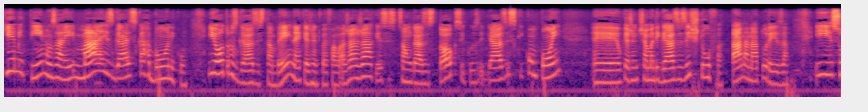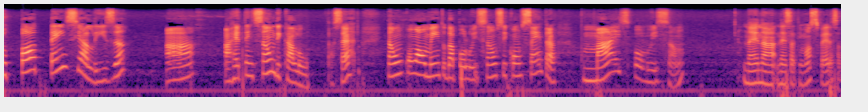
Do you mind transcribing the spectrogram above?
Que emitimos aí mais gás carbônico e outros gases também, né, que a gente vai falar já já, que esses são gases tóxicos e gases que compõem é, o que a gente chama de gases estufa, tá, na natureza. E isso potencializa a, a retenção de calor, tá certo? Então, com o aumento da poluição, se concentra mais poluição, né, na, nessa atmosfera, essa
